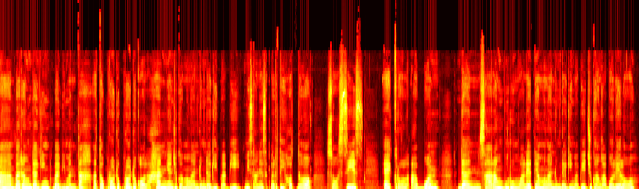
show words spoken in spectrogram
ah, barang daging babi mentah atau produk-produk olahan yang juga mengandung daging babi, misalnya seperti hotdog, sosis, egg roll abon, dan sarang burung walet yang mengandung daging babi juga nggak boleh loh.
